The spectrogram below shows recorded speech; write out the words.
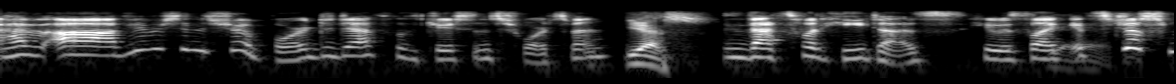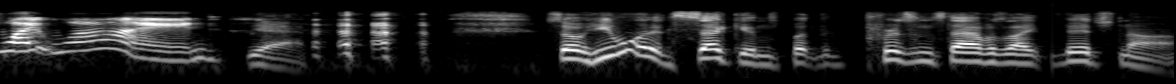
Have uh have you ever seen the show Bored to Death with Jason Schwartzman? Yes. That's what he does. He was like, Yeah. It's just white wine. Yeah. so he wanted seconds, but the prison staff was like, "Bitch, nah."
